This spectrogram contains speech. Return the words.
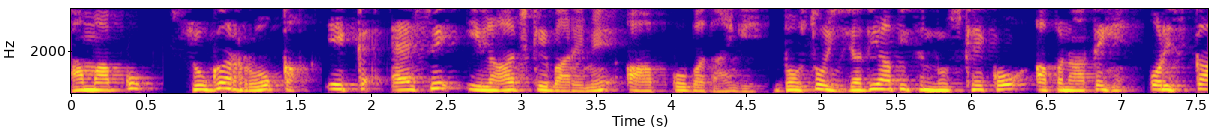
हम आपको शुगर रोग का एक ऐसे इलाज के बारे में आपको बताएँगे। दोस्तों, यदि आप इस नुस्खे को अपनाते हैं और इसका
